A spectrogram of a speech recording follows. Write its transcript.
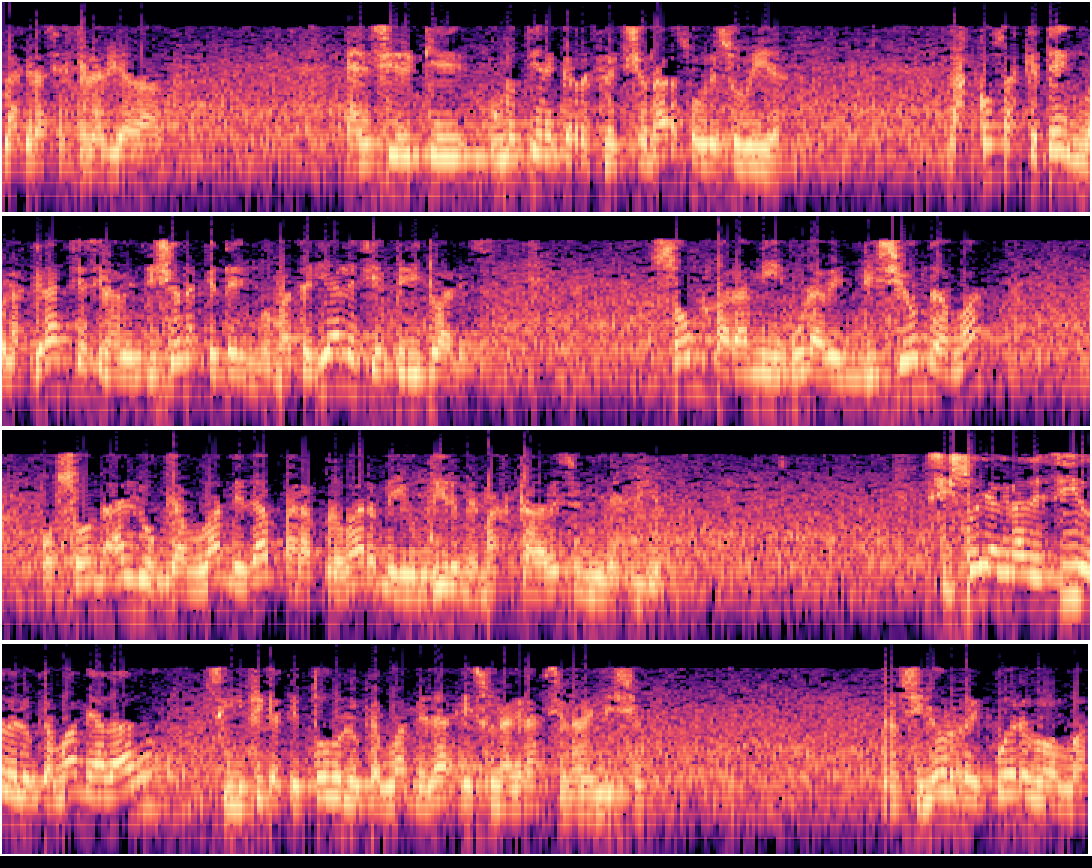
las gracias que le había dado. Es decir, que uno tiene que reflexionar sobre su vida. Las cosas que tengo, las gracias y las bendiciones que tengo, materiales y espirituales, ¿son para mí una bendición de Allah o son algo que Allah me da para probarme y hundirme más cada vez en mi desvío? Si soy agradecido de lo que Allah me ha dado, significa que todo lo que Allah me da es una gracia, una bendición. Pero si no recuerdo a Allah,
